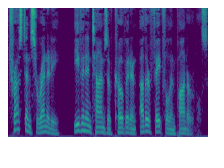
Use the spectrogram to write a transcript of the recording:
trust, and serenity, even in times of COVID and other fateful imponderables.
